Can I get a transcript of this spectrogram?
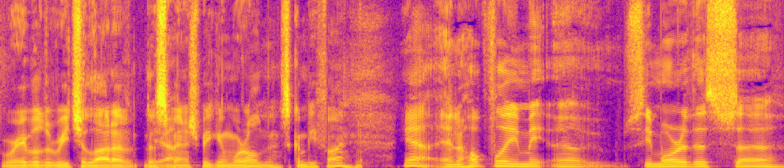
We're able to reach a lot of the yeah. Spanish speaking world, and it's going to be fun. Yeah, and hopefully uh, see more of this uh,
